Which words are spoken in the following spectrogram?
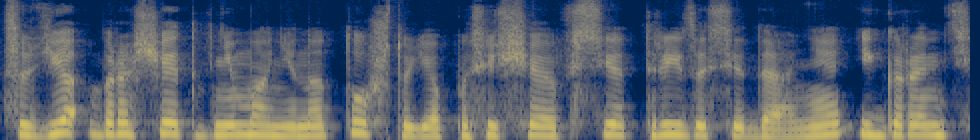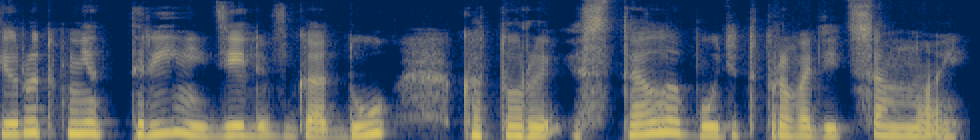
Судья обращает внимание на то, что я посещаю все три заседания и гарантирует мне три недели в году, которые Эстелла будет проводить со мной.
